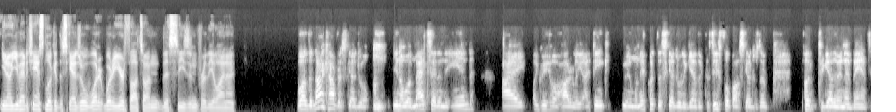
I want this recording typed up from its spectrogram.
you know, you've had a chance to look at the schedule. What are, what are your thoughts on this season for the Illini? Well, the non-conference schedule, you know, what Matt said in the end, I agree wholeheartedly. I think when they put the schedule together, because these football schedules are put together in advance,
